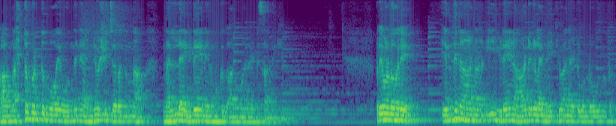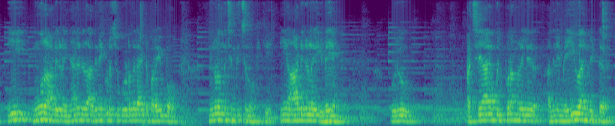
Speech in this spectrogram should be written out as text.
ആ നഷ്ടപ്പെട്ടു പോയ ഒന്നിനെ അന്വേഷിച്ചിറങ്ങുന്ന നല്ല ഇടയനെ നമുക്ക് കാണുവാനായിട്ട് സാധിക്കും. പ്രിയമുള്ളവരെ എന്തിനാണ് ഈ ഇടയൻ ആടുകളെ മേയ്ക്കുവാനായിട്ട് കൊണ്ടുപോകുന്നത്? ഈ നൂറ് ആടുകളെ ഞാനൊരു അതിനെക്കുറിച്ച് കൂടുതലായിട്ട് പറയുമ്പോൾ നിങ്ങളൊന്ന് ചിന്തിച്ചു നോക്കിക്കേ. ഈ ആടുകളെ ഇടയൻ ഒരു പച്ചയായ പുൽപ്പുറങ്ങളിൽ അതിനെ മെയ്യുവാൻ വിട്ട്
